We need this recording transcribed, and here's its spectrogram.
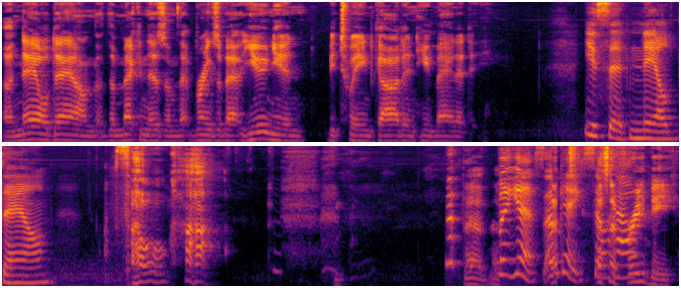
uh, nail down the mechanism that brings about union between God and humanity. You said nailed down. Oh, that, that, but yes, okay. so that's a freebie.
